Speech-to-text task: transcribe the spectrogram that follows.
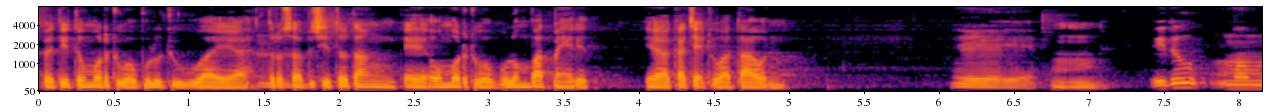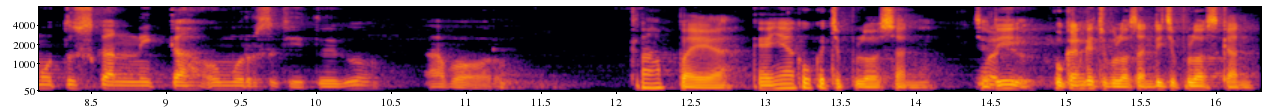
berarti itu umur 22 ya. Terus habis itu tang eh, umur 24 merit. Ya kacek 2 tahun. Iya, iya, iya. Mm-mm. Itu memutuskan nikah umur segitu itu apa Or? Kenapa ya? Kayaknya aku kejeblosan. Jadi bukan kejeblosan, dijebloskan.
